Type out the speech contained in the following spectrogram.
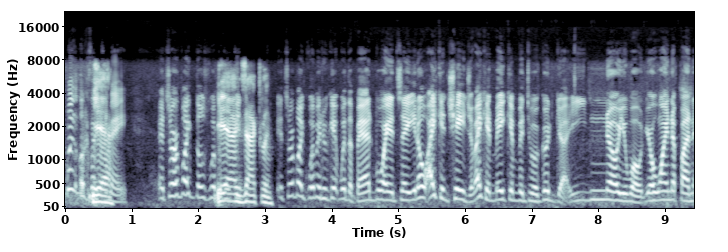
what it looks like Yeah. to me. It's sort of like those women. yeah, get, exactly. It's sort of like women who get with a bad boy and say, you know, I can change him. I can make him into a good guy. No, you won't. You'll wind up on.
